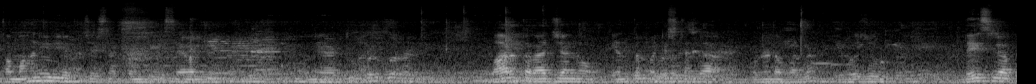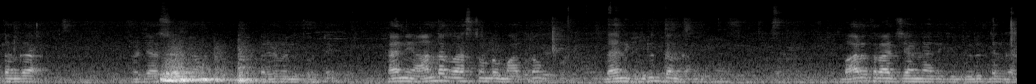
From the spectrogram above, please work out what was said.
ఆ మహనీయుని యొక్క చేసినటువంటి సేవలు కొనియాడుతూ భారత రాజ్యాంగం ఎంత పటిష్టంగా ఉండడం వల్ల ఈరోజు దేశవ్యాప్తంగా ప్రజాస్వామ్యం పరిణమిల్లుతుంటే కానీ ఆంధ్ర రాష్ట్రంలో మాత్రం దానికి విరుద్ధంగా భారత రాజ్యాంగానికి విరుద్ధంగా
